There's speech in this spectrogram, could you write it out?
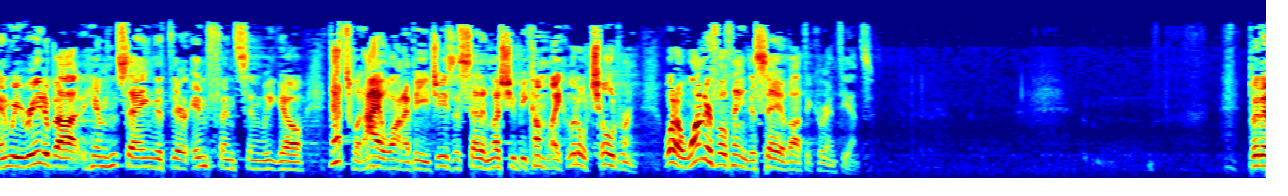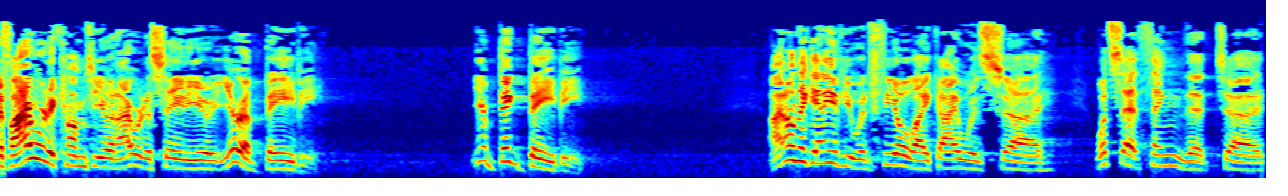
And we read about him saying that they're infants and we go, that's what I want to be. Jesus said, unless you become like little children. What a wonderful thing to say about the Corinthians. But if I were to come to you and I were to say to you, you're a baby. You're a big baby. I don't think any of you would feel like I was, uh, what's that thing that uh,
